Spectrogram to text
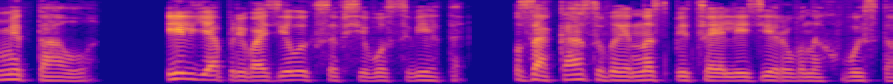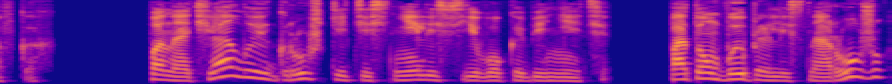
металла. Илья привозил их со всего света, заказывая на специализированных выставках. Поначалу игрушки теснились в его кабинете, потом выбрались наружу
